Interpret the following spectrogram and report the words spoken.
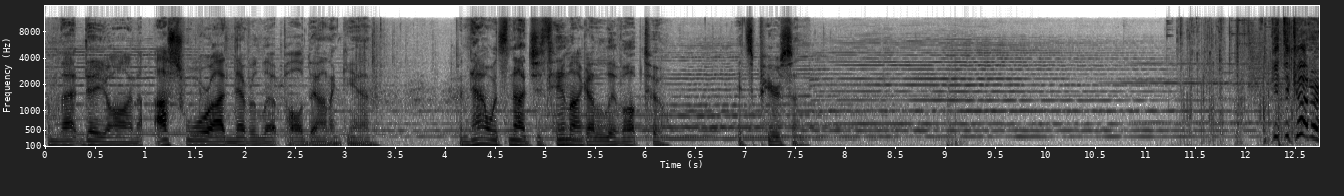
From that day on, I swore I'd never let Paul down again. But now it's not just him I gotta live up to. It's Pierson. Get to cover!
